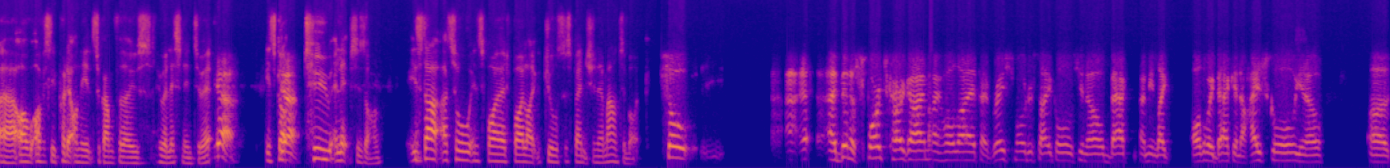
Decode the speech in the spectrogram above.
Uh, I'll obviously put it on the Instagram for those who are listening to it. Yeah. It's got yeah. two ellipses on. Is that at all inspired by like dual suspension and mountain bike? So I, have been a sports car guy my whole life. I've raced motorcycles, you know, back, I mean, like all the way back into high school, you know, uh,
